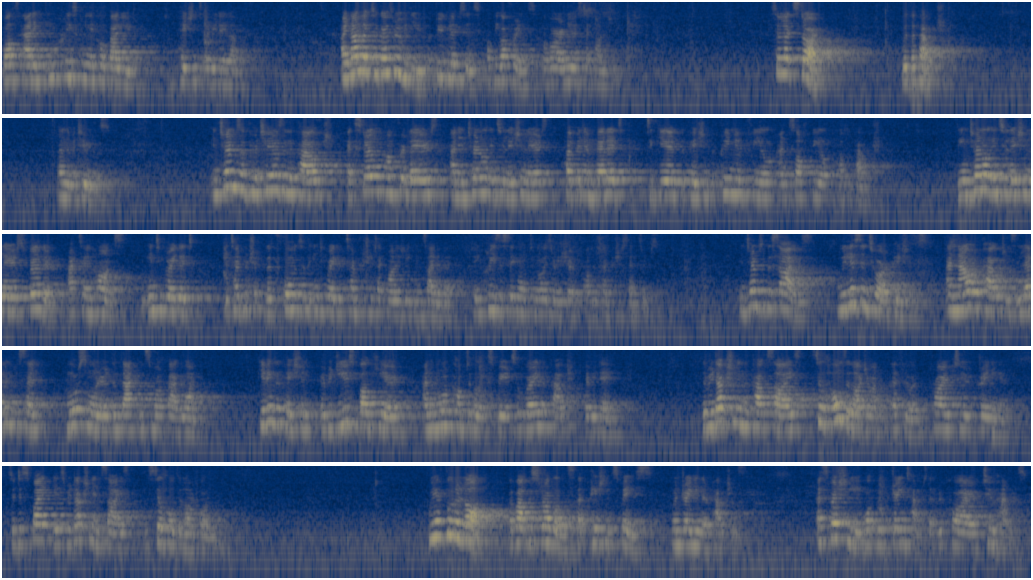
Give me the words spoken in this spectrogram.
whilst adding increased clinical value to the patient's everyday life. I'd now like to go through with you a few glimpses of the offerings of our newest technology. So let's start with the pouch and the materials. In terms of the materials in the pouch, external comfort layers and internal insulation layers have been embedded to give the patient a premium feel and soft feel of the pouch. The internal insulation layers further act to enhance the integrated the temperature the performance of the integrated temperature technology inside of it to increase the signal to noise ratio of the temperature sensors. In terms of the size, we listened to our patients and now our pouch is 11% more smaller than that in Smart Bag 1, giving the patient a reduced bulkier and a more comfortable experience of wearing the pouch every day. The reduction in the pouch size still holds a large amount of effluent prior to draining it, so despite its reduction in size, it still holds a large volume. We have thought a lot about the struggles that patients face when draining their pouches especially what with drain tabs that require two hands.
